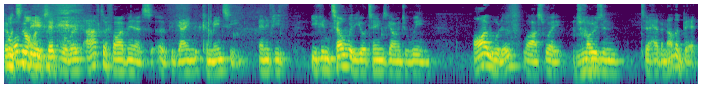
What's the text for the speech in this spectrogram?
Well, what it's would be not. acceptable after five minutes of the game commencing, and if you you can tell whether your team's going to win, I would have last week Mm. chosen to have another bet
